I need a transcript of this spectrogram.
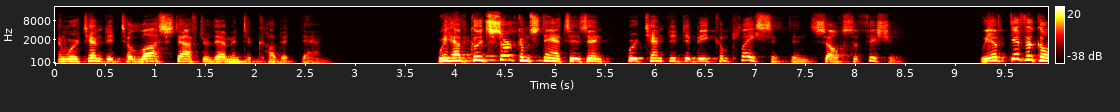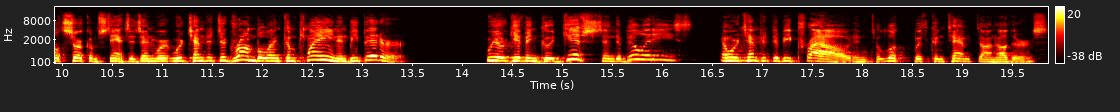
and we're tempted to lust after them and to covet them. We have good circumstances and we're tempted to be complacent and self sufficient. We have difficult circumstances and we're, we're tempted to grumble and complain and be bitter. We are given good gifts and abilities and we're tempted to be proud and to look with contempt on others.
